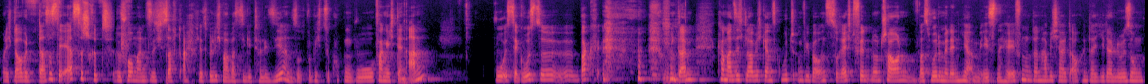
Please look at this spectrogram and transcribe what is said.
Und ich glaube, das ist der erste Schritt, bevor man sich sagt, ach, jetzt will ich mal was digitalisieren, so wirklich zu gucken, wo fange ich denn an? Wo ist der größte äh, Bug? und dann kann man sich, glaube ich, ganz gut irgendwie bei uns zurechtfinden und schauen, was würde mir denn hier am ehesten helfen. Und dann habe ich halt auch hinter jeder Lösung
